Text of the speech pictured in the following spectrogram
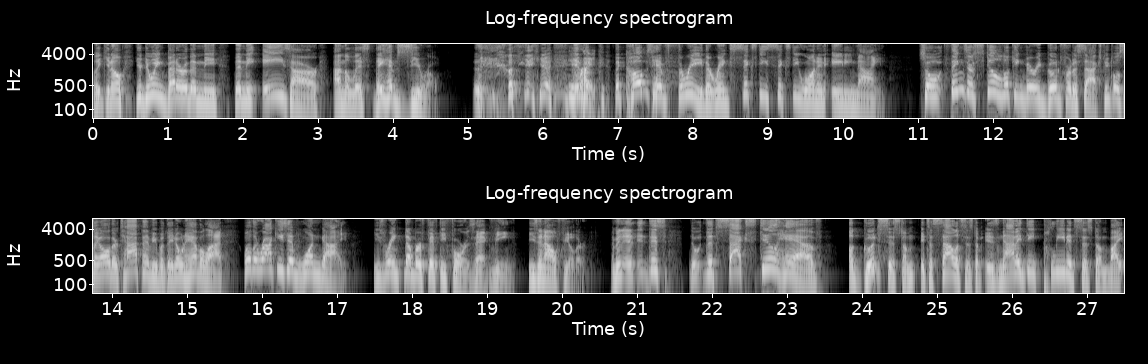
Like, you know, you're doing better than the than the A's are on the list. They have zero. yeah, right. The, the Cubs have three. They're ranked 60, 61, and 89. So things are still looking very good for the Sox. People say, oh, they're top heavy, but they don't have a lot. Well, the Rockies have one guy. He's ranked number 54, Zach Veen. He's an outfielder. I mean, it, it, this the Sox still have a good system. It's a solid system. It is not a depleted system by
